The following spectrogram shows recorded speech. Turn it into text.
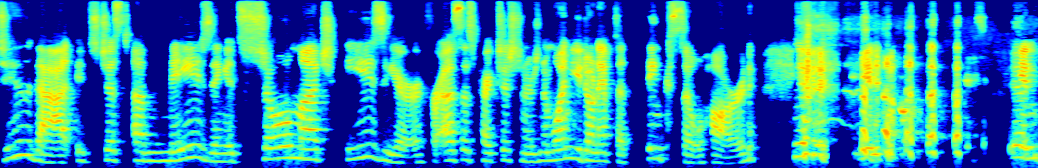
do that, it's just amazing. It's so much easier for us as practitioners. And one, you don't have to think so hard. Yeah. You know, Yeah. in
